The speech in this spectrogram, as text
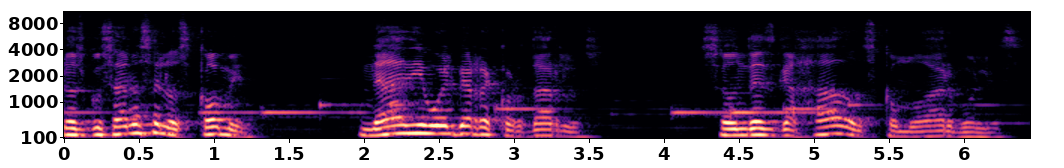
Los gusanos se los comen, nadie vuelve a recordarlos. Son desgajados como árboles.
